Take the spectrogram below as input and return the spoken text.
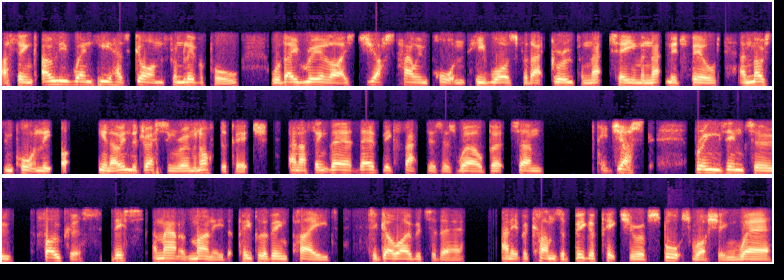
I think only when he has gone from Liverpool will they realise just how important he was for that group and that team and that midfield, and most importantly, uh, you know, in the dressing room and off the pitch. And I think they're they're big factors as well. But um, it just brings into focus this amount of money that people are being paid to go over to there. And it becomes a bigger picture of sports washing where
